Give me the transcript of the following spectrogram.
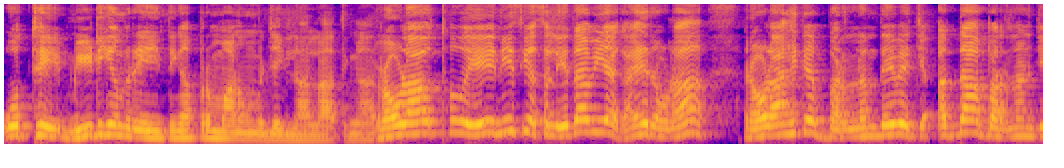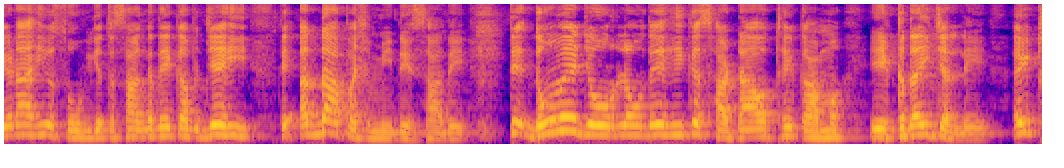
ਉੱਥੇ ਮੀਡੀਅਮ ਰੇਂਜ ਦੀਆਂ ਪਰਮਾਣੂ ਮਜੈਲਾਂ ਲਾਤੀਆਂ। ਰੌਲਾ ਉੱਥੋਂ ਇਹ ਨਹੀਂ ਸੀ, ਅਸਲ ਇਹਦਾ ਵੀ ਹੈਗਾ ਇਹ ਰੌਲਾ। ਰੌਲਾ ਸੀ ਕਿ ਬਰਲਨ ਦੇ ਵਿੱਚ ਅੱਧਾ ਬਰਲਨ ਜਿਹੜਾ ਸੀ, ਉਹ ਸੋਵੀਅਤ ਸੰਘ ਦੇ ਕਬਜ਼ੇ ਸੀ ਤੇ ਅੱਧਾ ਪੱਛਮੀ ਦੇਸ਼ਾਂ ਦੇ। ਤੇ ਦੋਵੇਂ ਜ਼ੋਰ ਲਾਉਂਦੇ ਸੀ ਕਿ ਸਾਡਾ ਉੱਥੇ ਕੰਮ ਇੱਕ ਦਾ ਹੀ ਚੱਲੇ। ਇੱਥੋਂ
